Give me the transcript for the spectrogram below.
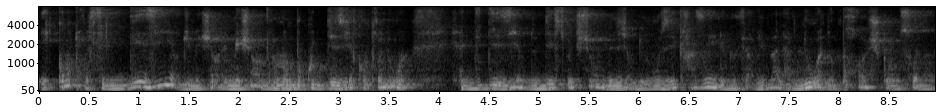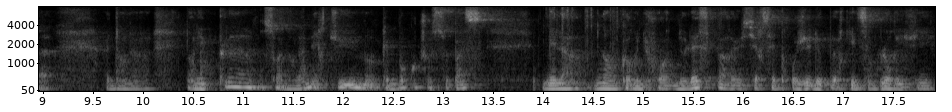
et contre ces désirs du méchant. Le méchant a vraiment beaucoup de désirs contre nous. Hein. Il y a des désirs de destruction, des désirs de vous écraser, de nous faire du mal à nous, à nos proches, qu'on soit dans la, dans, les pleurs, soit dans l'amertume, que beaucoup de choses se passent. Mais là, non, encore une fois, ne laisse pas réussir ses projets de peur qu'il s'en glorifie.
